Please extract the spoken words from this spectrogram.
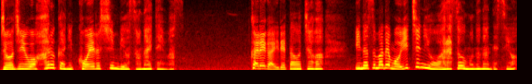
常人をはるかに超える神秘を備えています。彼が入れたお茶は稲妻でも一二を争うものなんですよ。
